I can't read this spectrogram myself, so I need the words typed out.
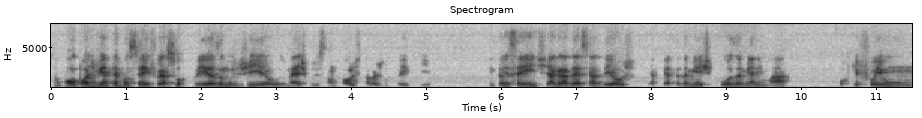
São Paulo pode vir até você. E foi a surpresa no dia, os médicos de São Paulo estavam junto com a equipe. Então isso aí a gente agradece a Deus e a fé da minha esposa me animar, porque foi um,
